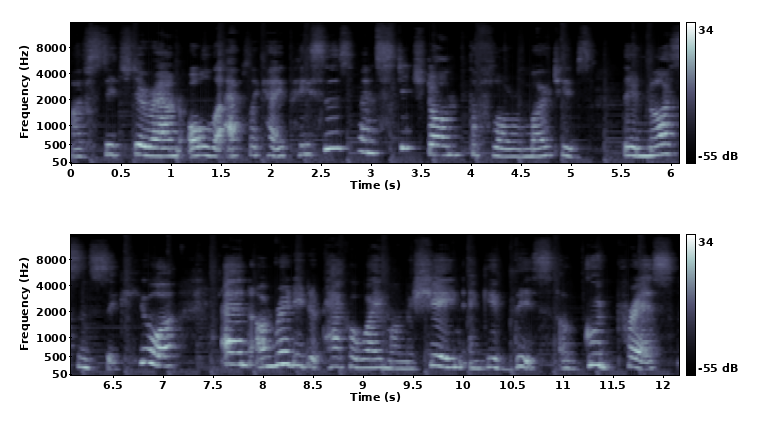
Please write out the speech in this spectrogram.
I've stitched around all the applique pieces and stitched on the floral motifs. They're nice and secure and I'm ready to pack away my machine and give this a good press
